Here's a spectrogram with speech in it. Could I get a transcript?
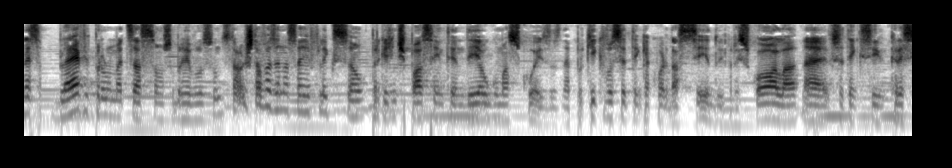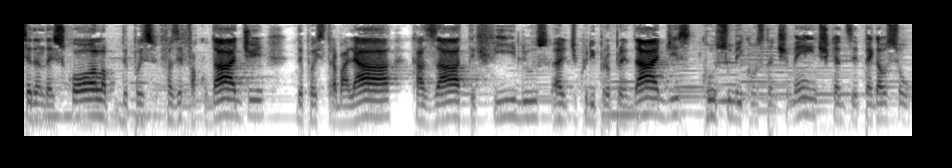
nessa breve problematização sobre a Revolução Industrial, a gente está fazendo essa reflexão para que a gente possa entender algumas coisas, né? Por que, que você tem que acordar cedo ir para a escola, né? Você tem que se crescer dentro da escola, depois fazer faculdade, depois trabalhar, casar, ter filhos, adquirir propriedades, consumir constantemente, quer dizer, pegar o seu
